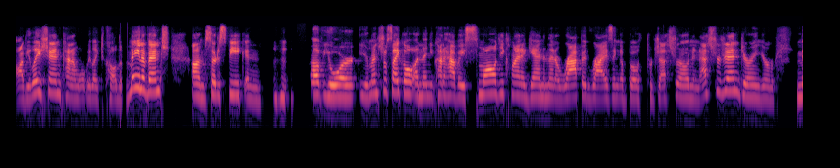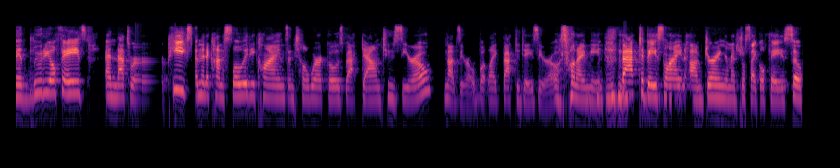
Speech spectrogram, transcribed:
ovulation, kind of what we like to call the main event, um, so to speak. And mm-hmm of your your menstrual cycle and then you kind of have a small decline again and then a rapid rising of both progesterone and estrogen during your mid luteal phase and that's where it peaks and then it kind of slowly declines until where it goes back down to zero. Not zero but like back to day zero is what i mean. Mm-hmm. back to baseline um, during your menstrual cycle phase. So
